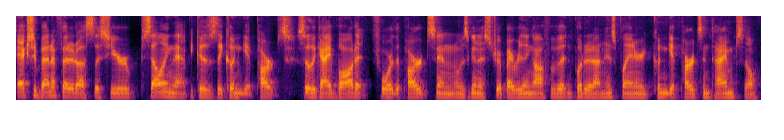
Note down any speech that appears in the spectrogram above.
actually benefited us this year selling that because they couldn't get parts. So the guy bought it for the parts and was going to strip everything off of it and put it on his planter. He couldn't get parts in time, so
